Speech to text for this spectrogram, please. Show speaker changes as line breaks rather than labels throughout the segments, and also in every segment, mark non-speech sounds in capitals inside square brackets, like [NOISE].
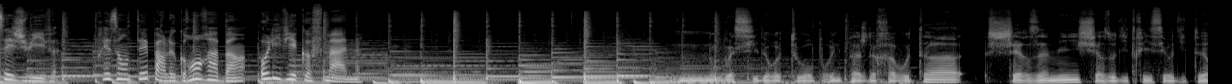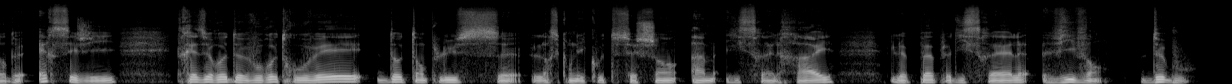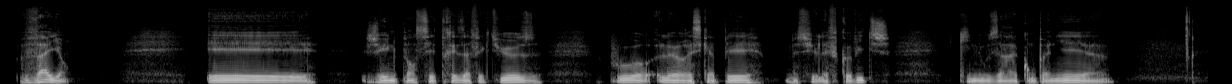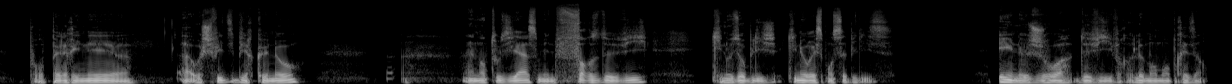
Pensée juive, présenté par le grand rabbin Olivier Kaufmann.
Nous voici de retour pour une page de Chavuta. Chers amis, chères auditrices et auditeurs de RCJ, très heureux de vous retrouver, d'autant plus euh, lorsqu'on écoute ce chant Am Israël Chai, le peuple d'Israël vivant, debout, vaillant. Et j'ai une pensée très affectueuse pour le rescapé, M. Lefkovitch, qui nous a accompagnés euh, pour pèleriner euh, à Auschwitz-Birkenau. Un enthousiasme une force de vie qui nous oblige, qui nous responsabilise. Et une joie de vivre le moment présent.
